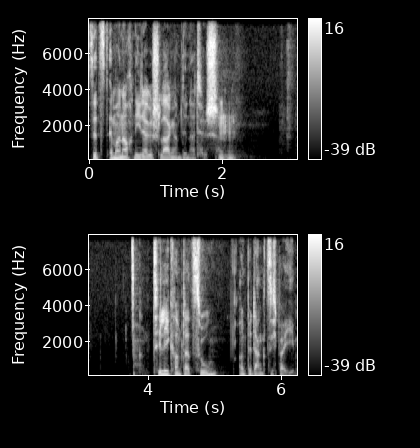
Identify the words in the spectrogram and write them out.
sitzt immer noch niedergeschlagen am Dinnertisch. Tilly kommt dazu und bedankt sich bei ihm.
